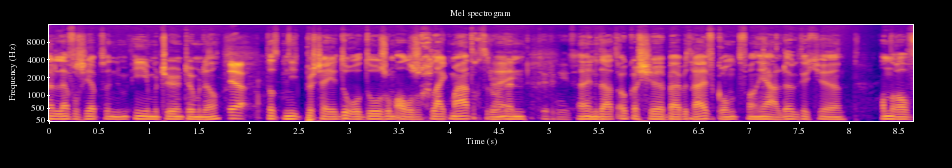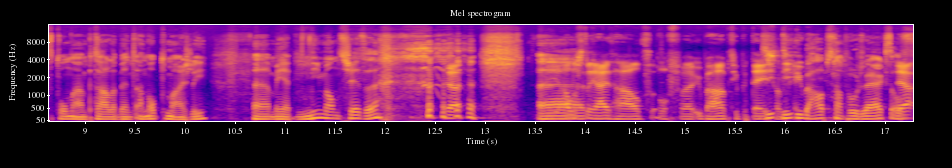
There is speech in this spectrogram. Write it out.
eh, levels je hebt in, in je mature model. ja. Dat niet per se het doel. Het doel is om alles gelijkmatig te doen. Nee, en niet. eh, inderdaad, ook als je bij bedrijven komt van ja, leuk dat je anderhalve ton aan betalen bent aan Optimizely. Maar je hebt niemand zitten Ja. Die alles eruit haalt of überhaupt hypothese die, die überhaupt snapt hoe het werkt. Of, Ja.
